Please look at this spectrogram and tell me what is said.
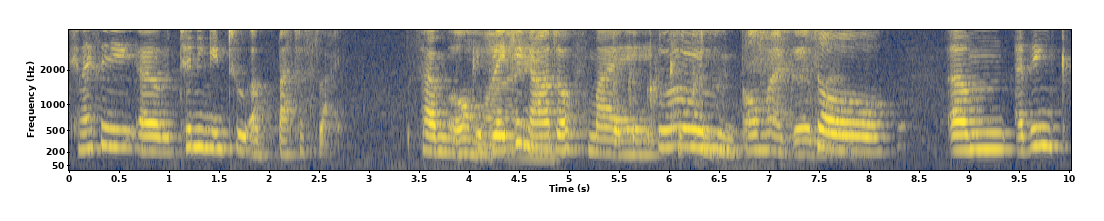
can I say uh, turning into a butterfly. So I'm Oh breaking out of my The cocoon. Oh my goodness. So, um, I think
